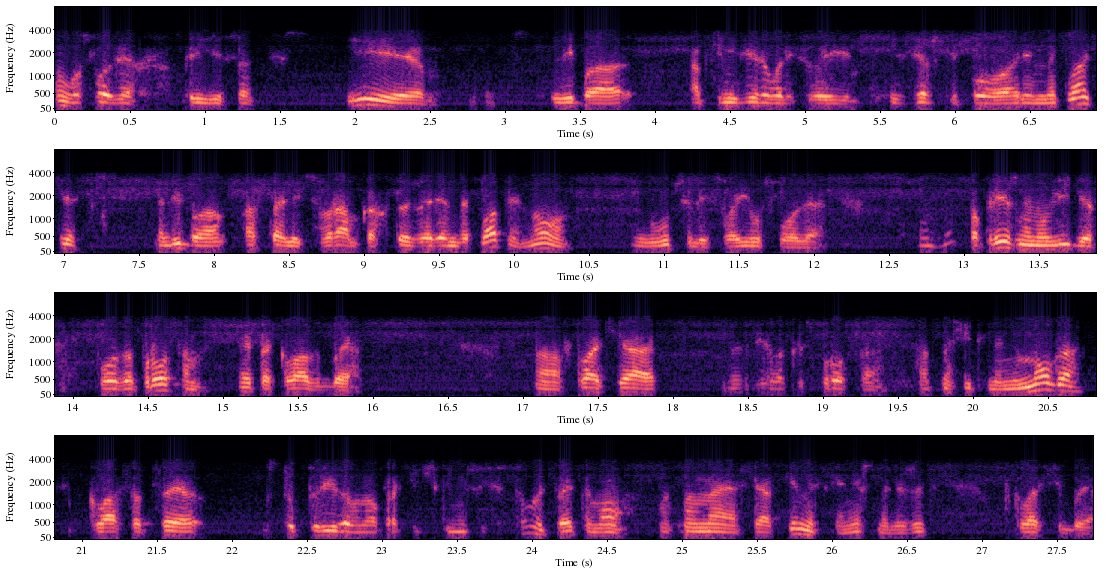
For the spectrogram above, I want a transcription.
ну, в условиях кризиса, и либо оптимизировали свои издержки по арендной плате, либо остались в рамках той же арендной платы, но улучшили свои условия. Угу. По-прежнему лидер по запросам – это класс Б. А, в классе А сделок и спроса относительно немного. Класса С структурированного практически не существует, поэтому основная вся активность, конечно, лежит в классе Б.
